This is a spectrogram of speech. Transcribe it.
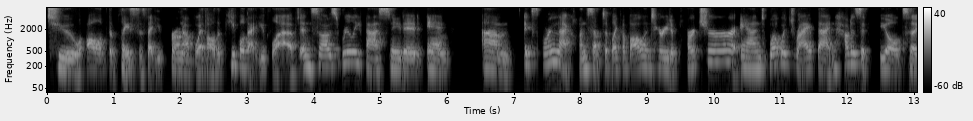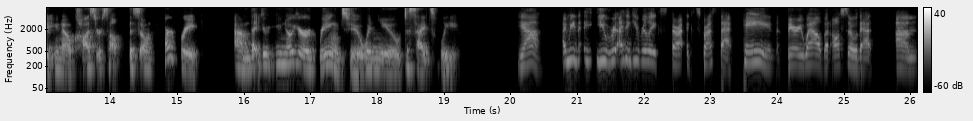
to all of the places that you've grown up with, all the people that you've loved. And so I was really fascinated in um, exploring that concept of like a voluntary departure and what would drive that and how does it feel to you know cause yourself this own heartbreak um, that you you know you're agreeing to when you decide to leave yeah i mean you re- i think you really exp- express that pain very well but also that um,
